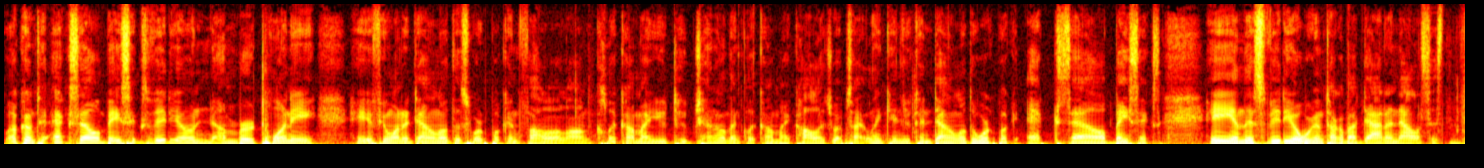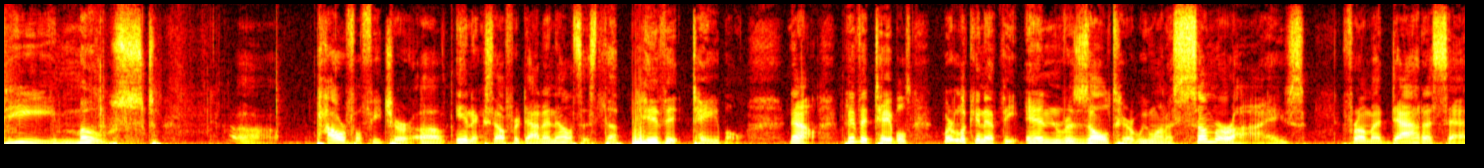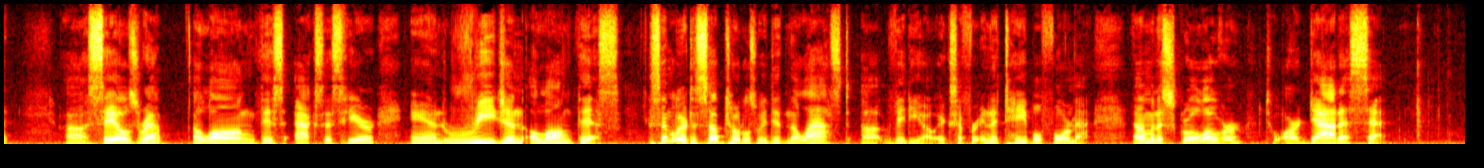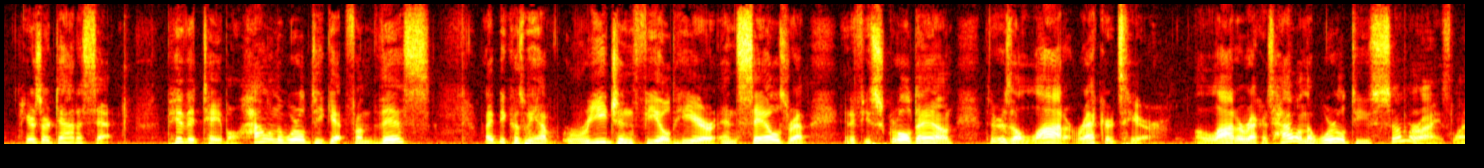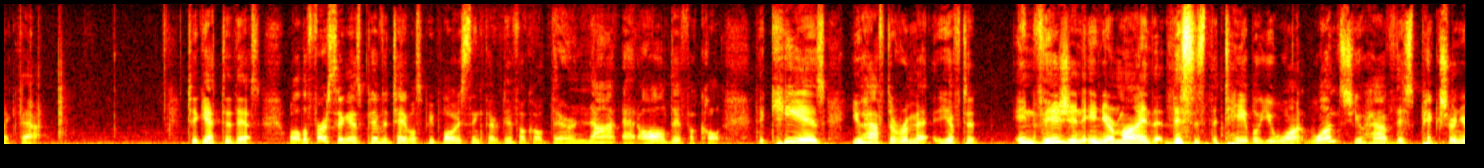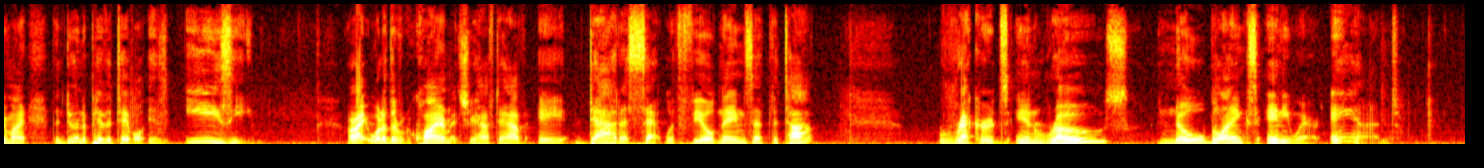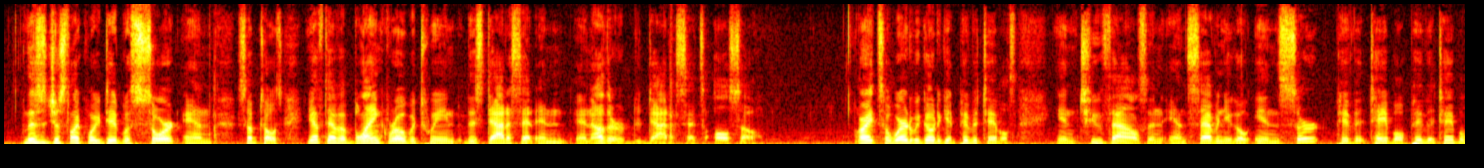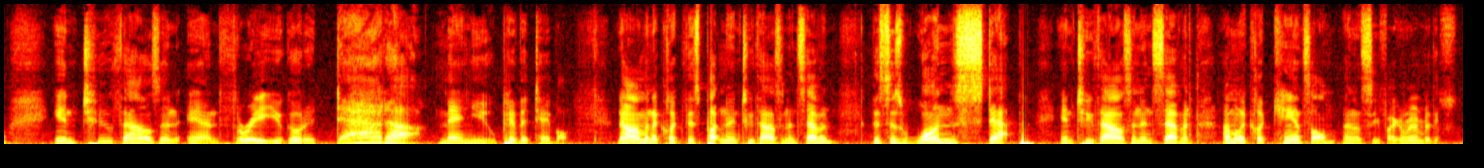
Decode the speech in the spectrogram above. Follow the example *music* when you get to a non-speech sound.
Welcome to Excel Basics video number 20. Hey, if you want to download this workbook and follow along, click on my YouTube channel, then click on my college website link and you can download the workbook Excel Basics. Hey, in this video we're going to talk about data analysis, the most uh, powerful feature of in Excel for data analysis, the pivot table. Now, pivot tables, we're looking at the end result here. We want to summarize from a data set uh, sales rep along this axis here and region along this. Similar to subtotals we did in the last uh, video, except for in a table format. Now I'm going to scroll over to our data set. Here's our data set. Pivot table. How in the world do you get from this, right? Because we have region field here and sales rep. And if you scroll down, there's a lot of records here. A lot of records. How in the world do you summarize like that? To get to this? Well, the first thing is pivot tables, people always think they're difficult. They're not at all difficult. The key is you have to you have to envision in your mind that this is the table you want. Once you have this picture in your mind, then doing a pivot table is easy. All right, what are the requirements? You have to have a data set with field names at the top, records in rows, no blanks anywhere, and this is just like what we did with sort and subtotals. You have to have a blank row between this data set and, and other data sets also. All right, so where do we go to get pivot tables? In 2007, you go Insert, Pivot Table, Pivot Table. In 2003, you go to Data menu, Pivot Table. Now, I'm going to click this button in 2007. This is one step in 2007. I'm going to click Cancel, and let's see if I can remember this.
